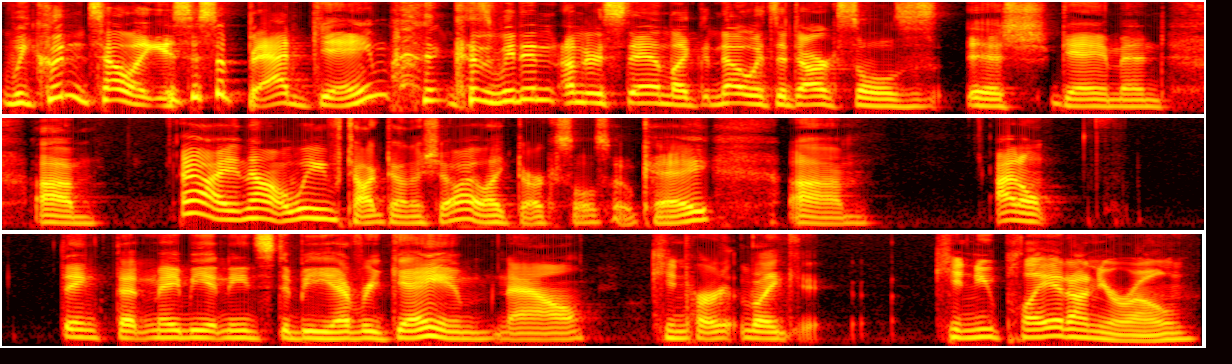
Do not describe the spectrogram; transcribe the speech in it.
we couldn't tell, like, is this a bad game? Because we didn't understand, like, no, it's a Dark Souls ish game. And, um, yeah, I know we've talked on the show. I like Dark Souls okay. Um, I don't think that maybe it needs to be every game now. Can- per, like, Can you play it on your own?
